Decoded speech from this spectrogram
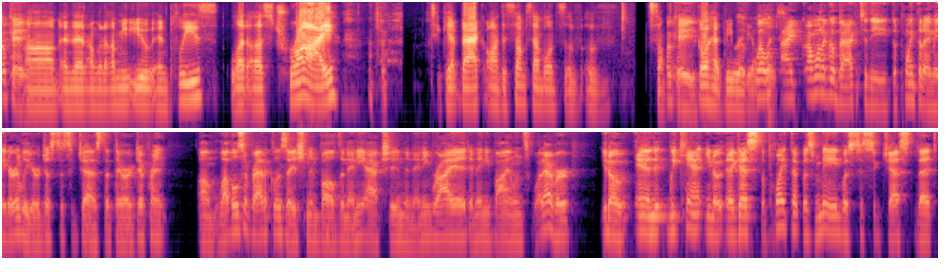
okay, um, and then I'm going to unmute you. And please let us try to get back onto some semblance of of something. Okay. go ahead, V Radio. well, please. I I want to go back to the the point that I made earlier, just to suggest that there are different um, levels of radicalization involved in any action, in any riot, in any violence, whatever. You know, and we can't. You know, I guess the point that was made was to suggest that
